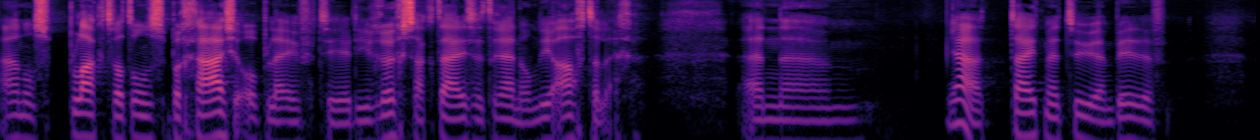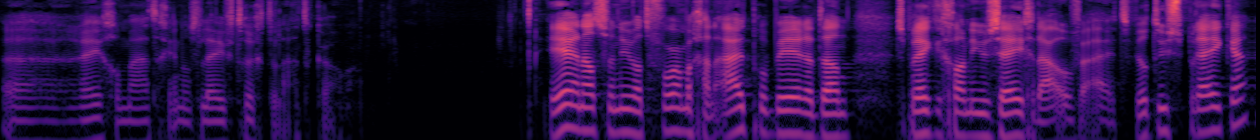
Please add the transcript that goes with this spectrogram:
aan ons plakt, wat ons bagage oplevert. Die rugzak tijdens het rennen, om die af te leggen. En ehm, ja, tijd met u en bidden uh, regelmatig in ons leven terug te laten komen. Heer, en als we nu wat vormen gaan uitproberen, dan spreek ik gewoon uw zegen daarover uit. Wilt u spreken?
